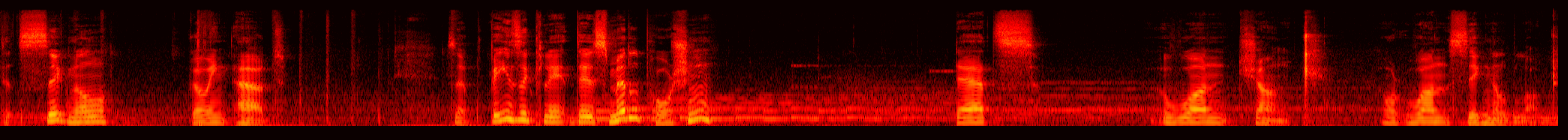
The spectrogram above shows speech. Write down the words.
the signal going out. So basically this middle portion that's one chunk or one signal block.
